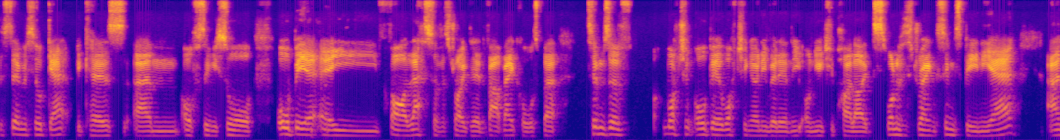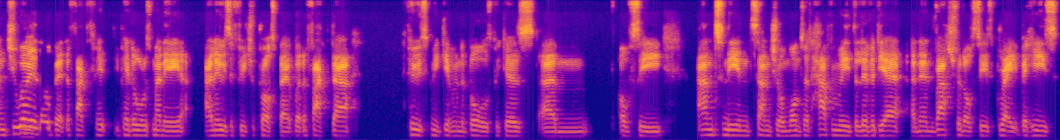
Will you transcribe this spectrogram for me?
the service he'll get? Because um, obviously we saw, albeit a far less of a striker than Wout Weghorst, but in terms of watching, albeit watching only really on, the, on YouTube highlights, one of his strengths seems to be in the air. And do you worry mm. a little bit the fact that he paid all his money? I know he's a future prospect, but the fact that who's going to be given the balls because um, obviously Antony and Sancho and Wanted haven't really delivered yet, and then Rashford obviously is great, but he's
